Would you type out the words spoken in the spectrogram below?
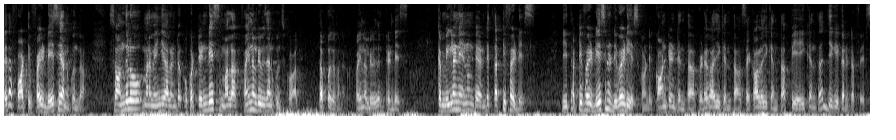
లేదా ఫార్టీ ఫైవ్ డేసే అనుకుందాం. సో అందులో మనం ఏం చేయాలంటే ఒక టెన్ డేస్ మళ్ళీ ఫైనల్ రివిజన్కి ఉంచుకోవాలి. తప్పదు మనకు. ఫైనల్ రివిజన్ టెన్ డేస్ ఇంకా మిగిలిన ఎన్ని ఉంటాయంటే థర్టీ ఫైవ్ డేస్ ఈ థర్టీ ఫైవ్ డేస్ని డివైడ్ చేసుకోండి. కాంటెంట్ ఎంత పెడగాజీకి ఎంత సైకాలజీకి ఎంత పిఐకి ఎంత జీకే కరెంట్ అఫైర్స్.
